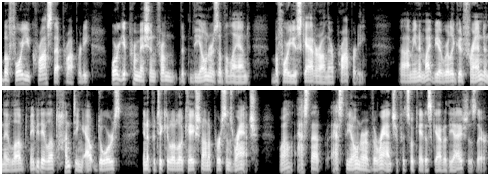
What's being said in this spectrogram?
before you cross that property or get permission from the, the owners of the land before you scatter on their property. Uh, I mean, it might be a really good friend and they loved, maybe they loved hunting outdoors in a particular location on a person's ranch. Well, ask that, ask the owner of the ranch if it's okay to scatter the ashes there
